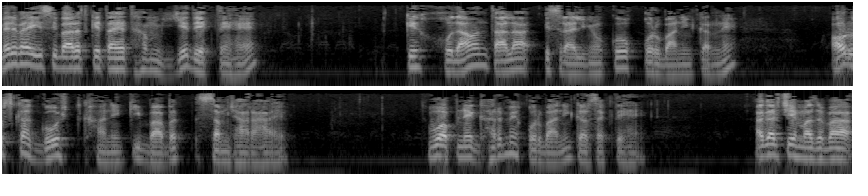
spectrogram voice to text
میرے بھائی، اس عبارت کے تحت ہم یہ دیکھتے ہیں کہ خداون تعالی اسرائیلیوں کو قربانی کرنے اور اس کا گوشت کھانے کی بابت سمجھا رہا ہے۔ وہ اپنے گھر میں قربانی کر سکتے ہیں۔ اگرچہ مذہبہ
